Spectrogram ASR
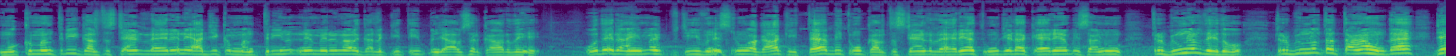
ਮੁੱਖ ਮੰਤਰੀ ਗਲਤ ਸਟੈਂਡ ਲੈ ਰਹੇ ਨੇ ਅੱਜ ਇੱਕ ਮੰਤਰੀ ਨੇ ਮੇਰੇ ਨਾਲ ਗੱਲ ਕੀਤੀ ਪੰਜਾਬ ਸਰਕਾਰ ਦੇ। ਉਹਦੇ ਰਾਹੀਂ ਮੈਂ ਚੀਫ ਮਿਨਿਸਟਰ ਨੂੰ ਆਗਾਹ ਕੀਤਾ ਵੀ ਤੂੰ ਗਲਤ ਸਟੈਂਡ ਲੈ ਰਿਹਾ, ਤੂੰ ਜਿਹੜਾ ਕਹਿ ਰਿਹਾ ਵੀ ਸਾਨੂੰ ਟ੍ਰਿਬਿਊਨਲ ਦੇ ਦਿਓ। ਟ੍ਰਿਬਿਊਨਲ ਤਾਂ ਤਾਂ ਹੁੰਦਾ ਜੇ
